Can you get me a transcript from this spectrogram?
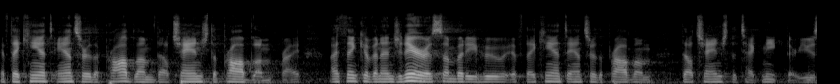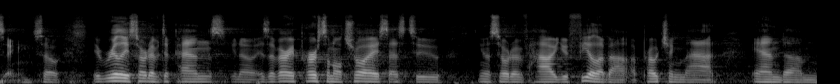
if they can't answer the problem, they'll change the problem, right? I think of an engineer as somebody who, if they can't answer the problem, they'll change the technique they're using. So it really sort of depends, you know, is a very personal choice as to, you know, sort of how you feel about approaching that. And um,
